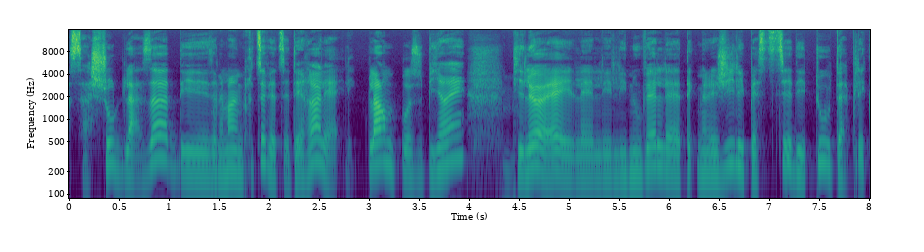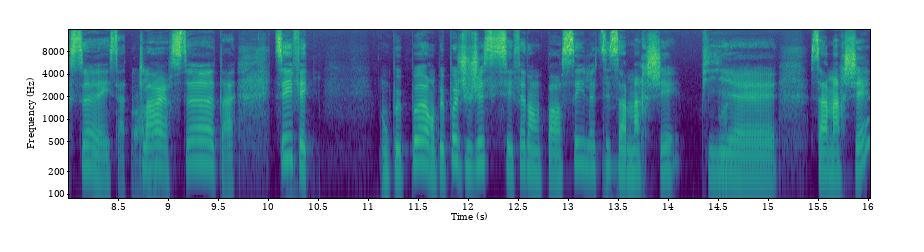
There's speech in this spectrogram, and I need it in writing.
ça chaud de l'azote, des éléments nutritifs, etc. Les, plantes poussent bien. Mm. Puis là, les, les, nouvelles technologies, les pesticides et tout, tu appliques ça, et ça te claire ça. Tu sais, mm. fait on peut pas, on peut pas juger ce qui s'est fait dans le passé. Là, tu sais, ça marchait. Puis euh, ça marchait.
